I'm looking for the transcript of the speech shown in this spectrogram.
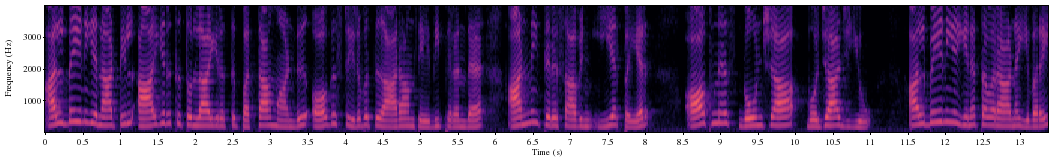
அல்பேனிய நாட்டில் ஆயிரத்து தொள்ளாயிரத்து பத்தாம் ஆண்டு ஆகஸ்ட் இருபத்தி ஆறாம் தேதி பிறந்த அன்னை தெரசாவின் இயற்பெயர் ஆக்னஸ் கோன்ஷா பொஜாஜியூ. அல்பேனிய இனத்தவரான இவரை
